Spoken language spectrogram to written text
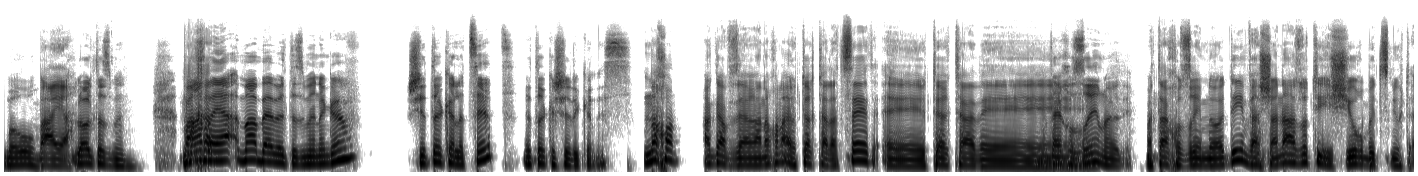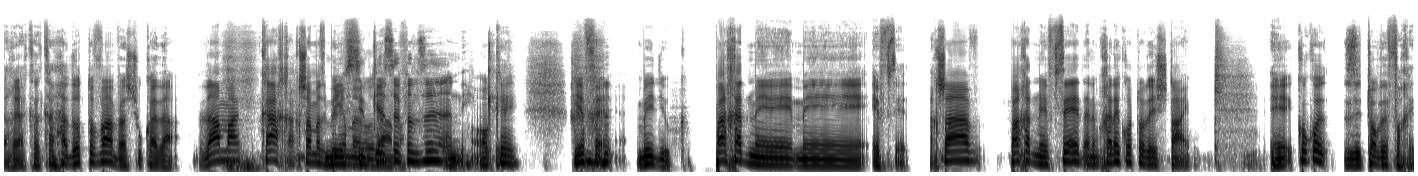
ברור. בעיה. לא לתזמן. מה הבעיה- מה הבעיה בלתזמן אגב? שיותר קל לצאת, יותר קשה להיכנס. נכון. אגב, זה הערה נכונה, יותר קל לצאת, אה, יותר קל... אה, מתי חוזרים? לא יודעים. מתי חוזרים לא יודעים, והשנה הזאת היא שיעור בצניעות, הרי הכלכלה לא טובה והשוק עלה. למה? ככה, עכשיו מי מסבירים הפסיד לנו למה. כסף על זה? אני. אוקיי, יפה, בדיוק. פחד מהפסד. עכשיו, פחד מהפסד, אני מחלק אותו לשתיים. אה, קודם כל, זה טוב לפחד,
